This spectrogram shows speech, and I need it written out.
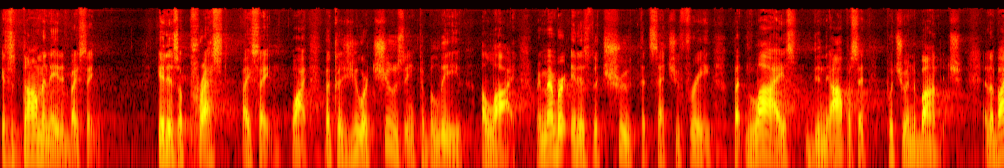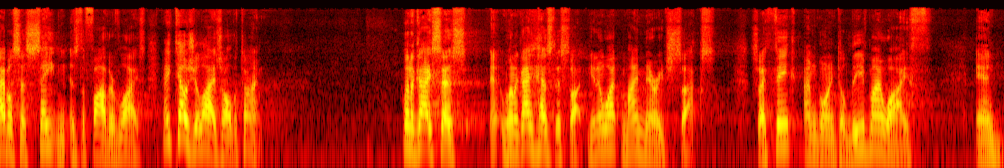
It's dominated by Satan. It is oppressed by Satan. Why? Because you are choosing to believe a lie. Remember, it is the truth that sets you free, but lies, in the opposite, put you into bondage. And the Bible says Satan is the father of lies. Now, he tells you lies all the time. When a guy says, eh, when a guy has this thought, you know what, my marriage sucks. So I think I'm going to leave my wife and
